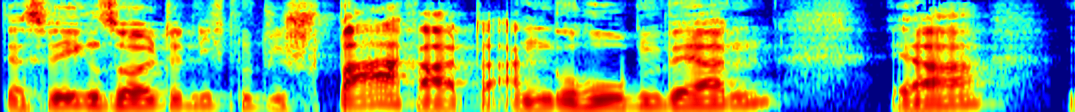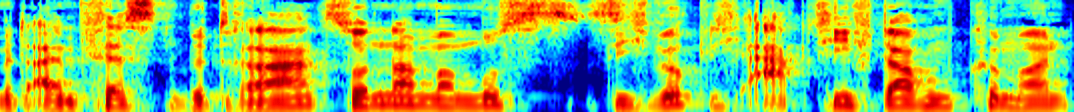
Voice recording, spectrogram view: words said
Deswegen sollte nicht nur die Sparrate angehoben werden, ja, mit einem festen Betrag, sondern man muss sich wirklich aktiv darum kümmern,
